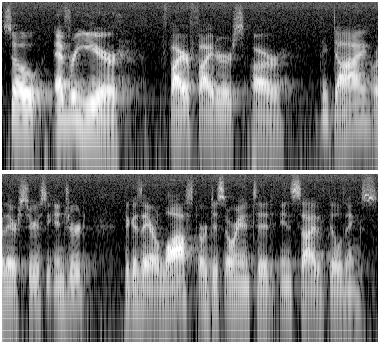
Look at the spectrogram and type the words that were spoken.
So every year, firefighters are, they die or they are seriously injured because they are lost or disoriented inside of buildings.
